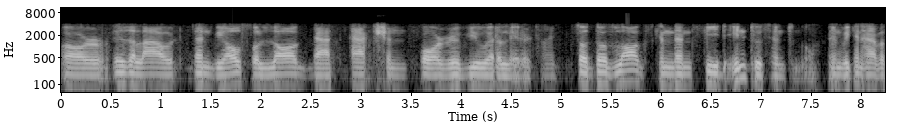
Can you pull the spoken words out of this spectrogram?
or is allowed, then we also log that action for review at a later time. So those logs can then feed into Sentinel, and we can have a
